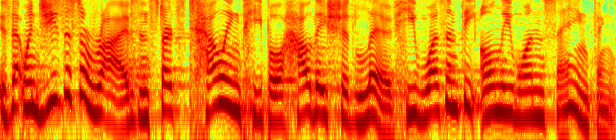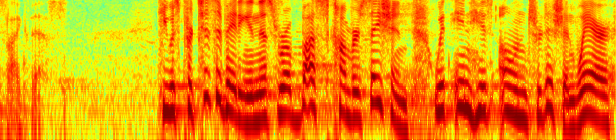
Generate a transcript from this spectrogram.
is that when Jesus arrives and starts telling people how they should live, he wasn't the only one saying things like this. He was participating in this robust conversation within his own tradition, where,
